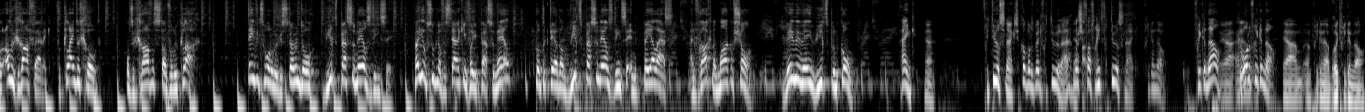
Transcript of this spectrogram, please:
Voor al uw graafwerk, van klein tot groot. Onze gravels staan voor u klaar. Tevens worden we gesteund door Wiert Personeelsdiensten. Ben je op zoek naar versterking van je personeel? Contacteer dan Wiert Personeelsdiensten in het PLS en vraag naar Mark of Sean. www.wierts.com Henk, Ja. frituursnacks. Je komt wel eens bij de frituur, hè? Wat is je favoriete frituursnack? Frikandel. Frikandel? Ja, en Gewoon een frikandel? Ja, een frikandel, broodje frikandel.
